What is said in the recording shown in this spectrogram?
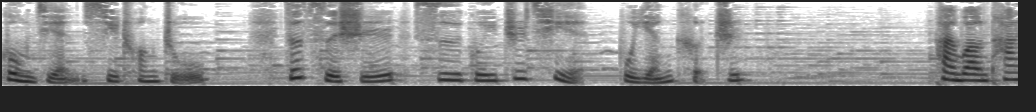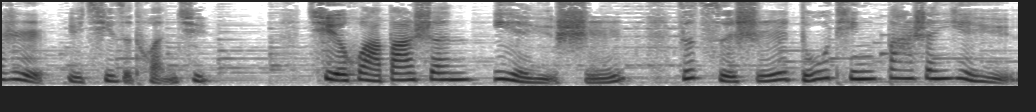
共剪西窗烛，则此时思归之切不言可知。盼望他日与妻子团聚，却话巴山夜雨时，则此时独听巴山夜雨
